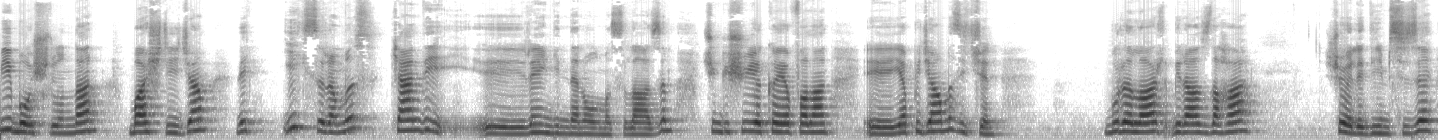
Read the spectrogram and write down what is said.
bir boşluğundan başlayacağım ve ilk sıramız kendi e, renginden olması lazım. Çünkü şu yakaya falan e, yapacağımız için buralar biraz daha şöyle diyeyim size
